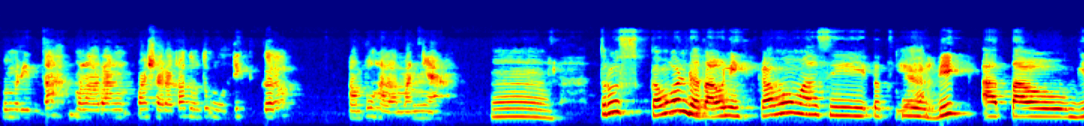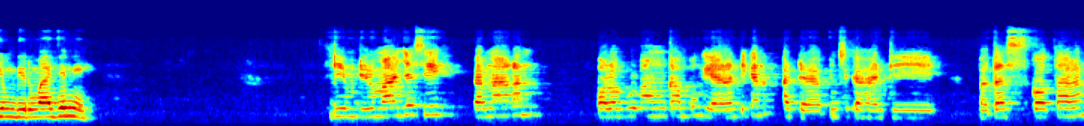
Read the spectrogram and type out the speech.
pemerintah melarang masyarakat untuk mudik ke kampung halamannya. Hmm, terus kamu kan udah tahu nih, kamu masih tetap yeah. mudik atau diem di rumah aja nih? Diem di rumah aja sih karena kan kalau pulang kampung ya nanti kan ada pencegahan di batas kota kan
